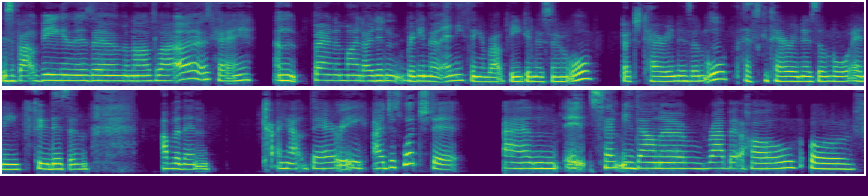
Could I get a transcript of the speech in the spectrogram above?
It's about veganism," and I was like, "Oh, okay." And bearing in mind, I didn't really know anything about veganism or vegetarianism or pescatarianism or any foodism other than cutting out dairy. I just watched it and it sent me down a rabbit hole of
